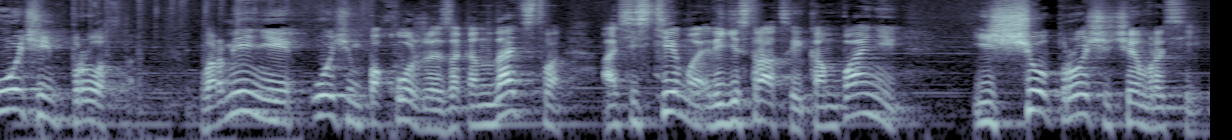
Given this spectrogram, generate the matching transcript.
Очень просто. В Армении очень похожее законодательство, а система регистрации компании еще проще, чем в России.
